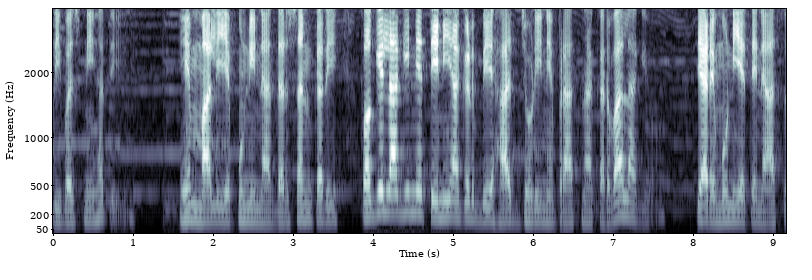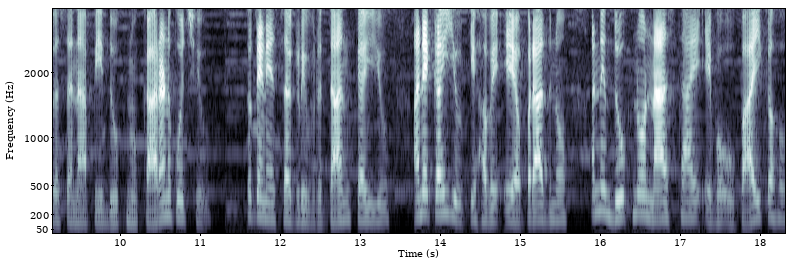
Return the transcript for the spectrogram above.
દિવસની હતી. હેમમાલીએ પુનિના દર્શન કરી પગે લાગીને તેની આગળ બે હાથ જોડીને પ્રાર્થના કરવા લાગ્યો. ત્યારે મુનિએ તેને આશ્વાસન આપી દુઃખનું કારણ પૂછ્યું. તો તેણે સઘળી વૃત્તાંત કહ્યું અને કહ્યું કે હવે એ અપરાધનો અને દુઃખનો નાશ થાય એવો ઉપાય કહો.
